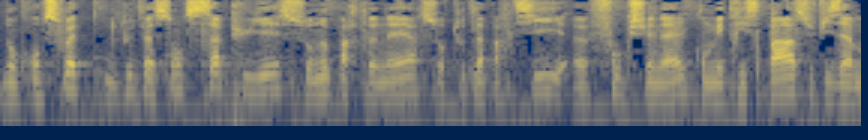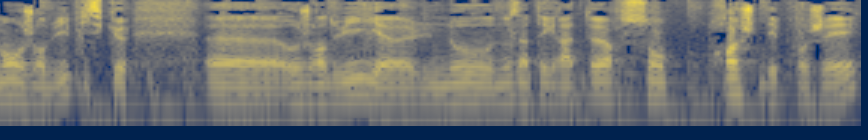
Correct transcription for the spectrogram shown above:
Donc on souhaite de toute façon s'appuyer sur nos partenaires, sur toute la partie euh, fonctionnelle qu'on maîtrise pas suffisamment aujourd'hui, puisque euh, aujourd'hui nos, nos intégrateurs sont proches des projets.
